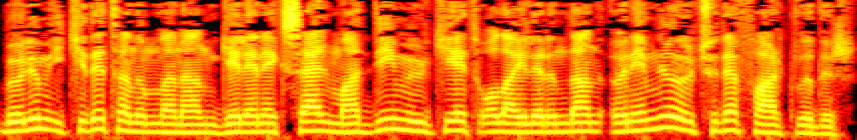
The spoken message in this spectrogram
bölüm 2'de tanımlanan geleneksel maddi mülkiyet olaylarından önemli ölçüde farklıdır.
